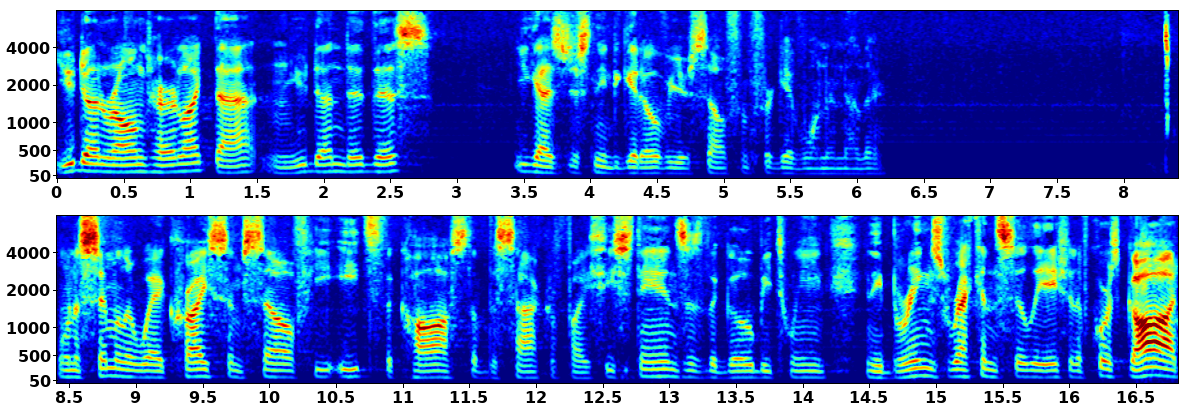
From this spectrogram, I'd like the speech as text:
you done wronged her like that, and you done did this. You guys just need to get over yourself and forgive one another. Well, in a similar way, Christ himself, he eats the cost of the sacrifice. He stands as the go between and he brings reconciliation. Of course, God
